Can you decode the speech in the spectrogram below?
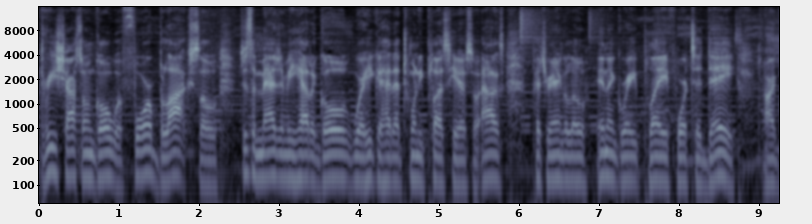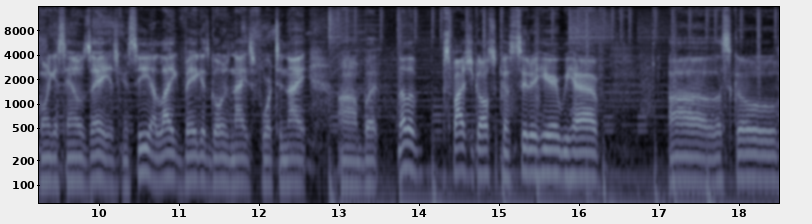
three shots on goal with four blocks. So just imagine if he had a goal where he could have that 20 plus here. So Alex Pietrangelo in a great play for today. All right, going against San Jose. As you can see, I like Vegas Golden Knights for tonight. Um, but another spot you can also consider here, we have, uh, let's go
